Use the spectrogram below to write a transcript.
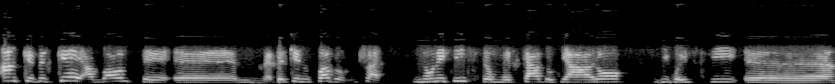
anche perché a volte eh, perché proprio, cioè, non esiste un mercato chiaro di questi, eh,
